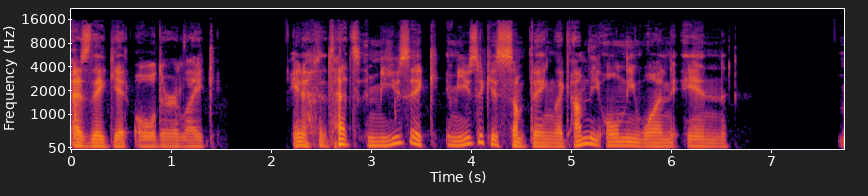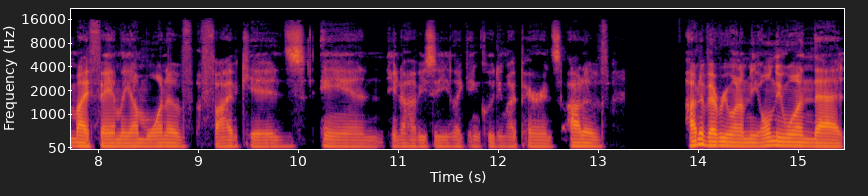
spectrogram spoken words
as they get older like you know that's music music is something like I'm the only one in my family. I'm one of five kids and you know obviously like including my parents out of out of everyone, I'm the only one that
